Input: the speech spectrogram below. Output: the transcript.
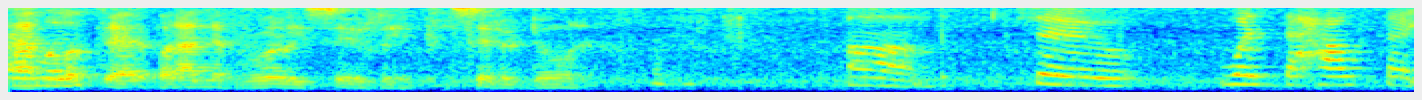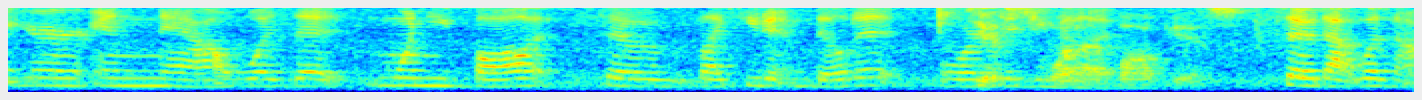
I've looked at it, but I never really seriously considered doing it. Okay. Um, so was the house that you're in now, was it one you bought, so like you didn't build it? Or yes, did you one build I it? bought. Yes. So that wasn't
